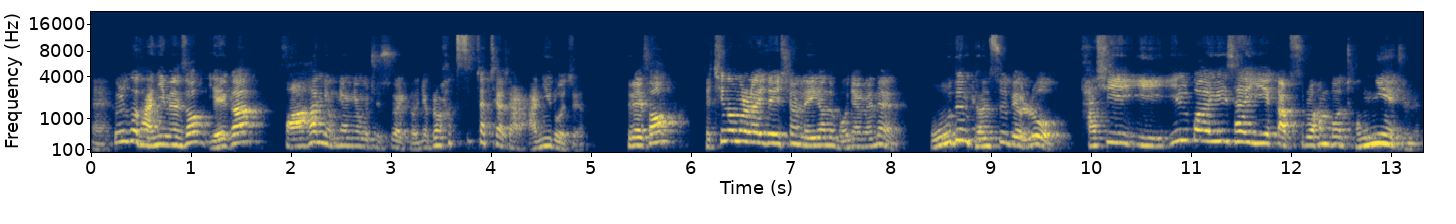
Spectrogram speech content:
네, 끌고 다니면서 얘가 과한 영향력을 줄 수가 있거든요. 그럼 학습 자체가 잘 안 이루어져요. 그래서 배치 노멀라이제이션 레이어는 뭐냐면은 모든 변수별로 다시 이 1과 1 사이의 값으로 한번 정리해주는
